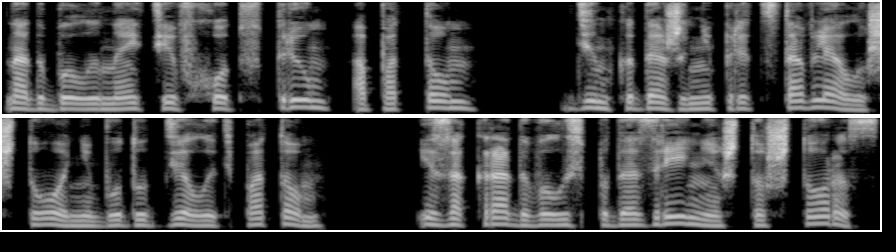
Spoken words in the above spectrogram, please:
Надо было найти вход в трюм, а потом... Динка даже не представляла, что они будут делать потом. И закрадывалось подозрение, что Шторос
